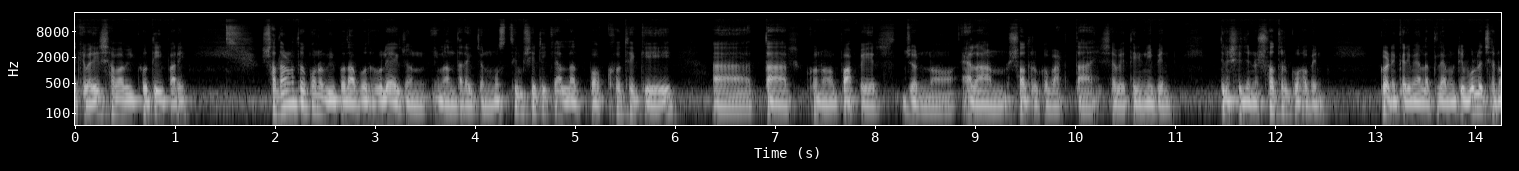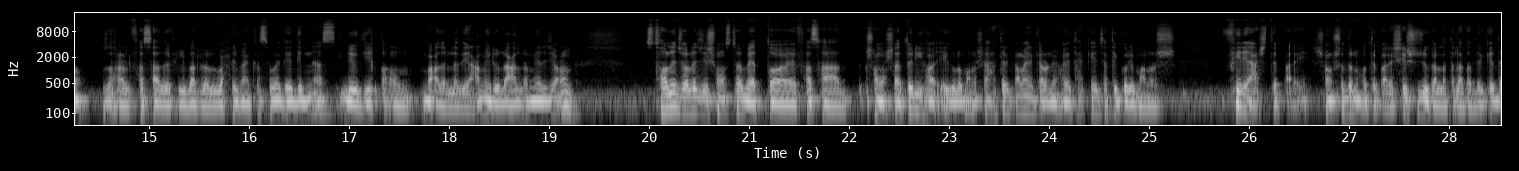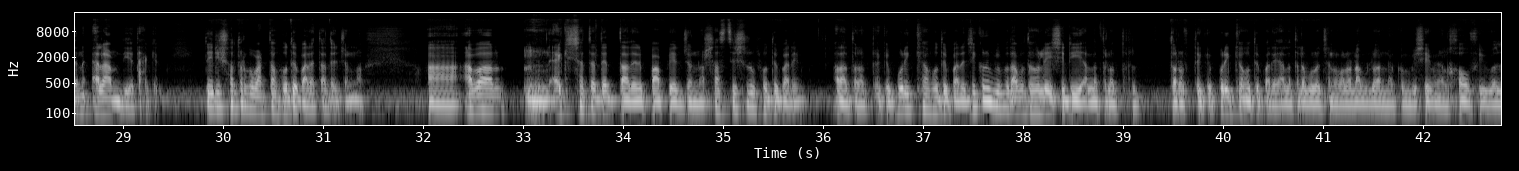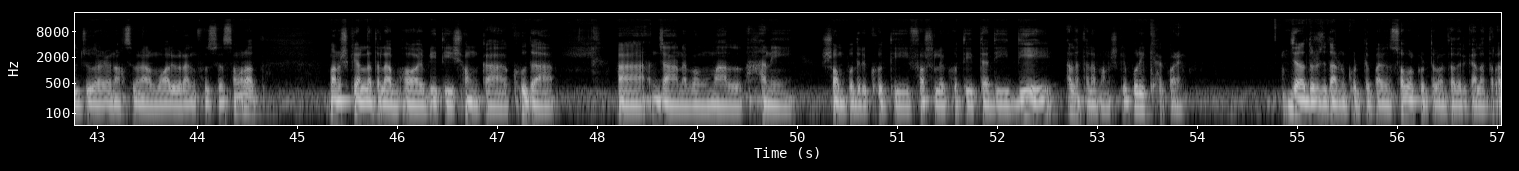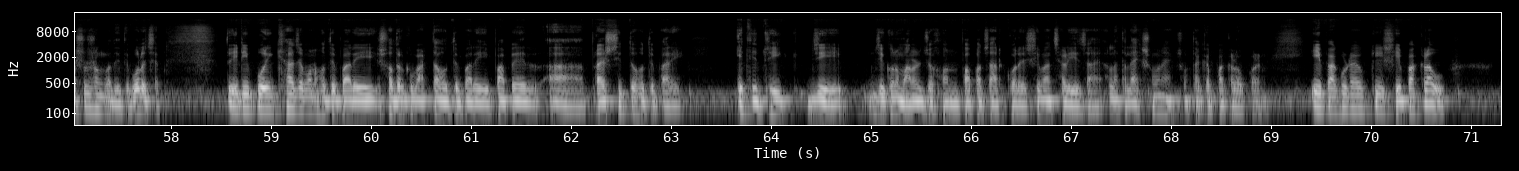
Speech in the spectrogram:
একেবারেই স্বাভাবিক হতেই পারে। সাধারণত কোনো বিপদ আপদ হলে একজন ইমানদার, একজন মুসলিম সেটিকে আল্লাহর পক্ষ থেকে তার কোনো পাপের জন্য অ্যালার্ম, সতর্কবার্তা হিসাবে তিনি নেবেন। তিনি সেজন্য সতর্ক হবেন। কোরআন কারিমে আল্লাহ তালা এমনটি বলেছেন জহরাল ফাসাদ ফিল বারুল বাহরি মা কাসাবাদ দিনাস লিউযিকাহুম বা'দাল্লাযী আমিলু আল্লাহ ইয়ারজিউন। স্থলে জলে যে সমস্ত ব্যত্যয়, ফাসাদ, সমস্যা তৈরি হয়, এগুলো মানুষের হাতের কামাইয়ের কারণে হয়ে থাকে, যাতে করে মানুষ ফিরে আসতে পারে, সংশোধন হতে পারে সে সুযোগ আল্লাহ তালা তাদেরকে দেন অ্যালার্ম দিয়ে থাকেন। তো এটি সতর্কবার্তা হতে পারে তাদের জন্য। আবার একই সাথে তাদের তাদের পাপের জন্য শাস্তি স্বরূপ হতে পারে, আল্লাহ তরফ থেকে পরীক্ষা হতে পারে, যে কোনো বিপদ আপদ হলেই সেটি আল্লাহ তালা তরফ থেকে পরীক্ষা হতে পারে। আল্লাহ তালা বলেছেন ওয়া আল আমওয়ালি ওয়াল আনফুসি ওয়াস সামারাত। মানুষকে আল্লাহ তালা ভয়, ভীতি, শঙ্কা, ক্ষুধা জান এবং মাল, হানি, সম্পদের ক্ষতি, ফসলের ক্ষতি ইত্যাদি দিয়ে আল্লাহ তালা মানুষকে পরীক্ষা করেন। যারা ধৈর্য ধারণ করতে পারেন, সবর করতে পারেন, তাদেরকে আল্লাহ তালা সুসংবাদ দিতে বলেছেন। তো এটি পরীক্ষা যেমন হতে পারে, সতর্কবার্তা হতে পারে, পাপের প্রায়শ্চিত্ত হতে পারে এটি ঠিক যে যে কোনো মানুষ যখন পাপাচার করে, সীমা ছাড়িয়ে যায়, আল্লাহ তালা একসময় না একসময় তাকে পাকড়াও করেন। এই পাকড়াও কি সে পাকড়াও?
